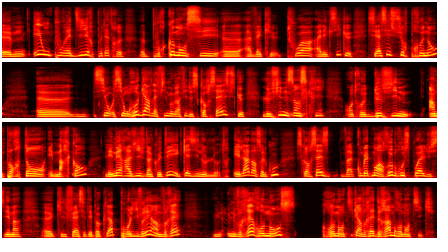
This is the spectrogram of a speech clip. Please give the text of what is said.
Euh, et on pourrait dire, peut-être euh, pour commencer euh, avec toi, Alexis, que c'est assez surprenant euh, si, on, regarde la filmographie de Scorsese, puisque le film s'inscrit entre deux films importants et marquants, Les Mers à vif d'un côté et Casino de l'autre. Et là, d'un seul coup, Scorsese va complètement à rebrousse-poil du cinéma euh, qu'il fait à cette époque-là pour livrer un vrai, une vraie romance romantique, un vrai drame romantique.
